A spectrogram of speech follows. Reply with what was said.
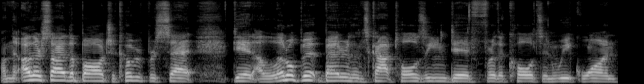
On the other side of the ball, Jacoby Brissett did a little bit better than Scott Tolzien did for the Colts in Week One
